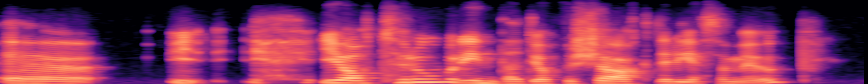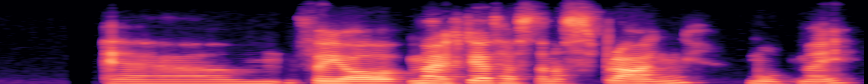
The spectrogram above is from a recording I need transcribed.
eh, jag tror inte att jag försökte resa mig upp. Um, för jag märkte ju att hästarna sprang mot mig.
